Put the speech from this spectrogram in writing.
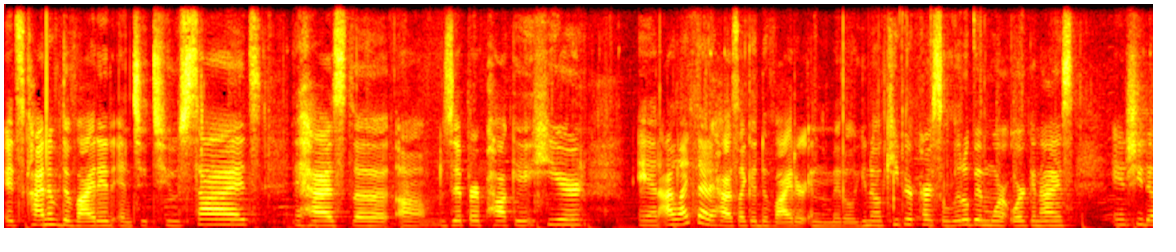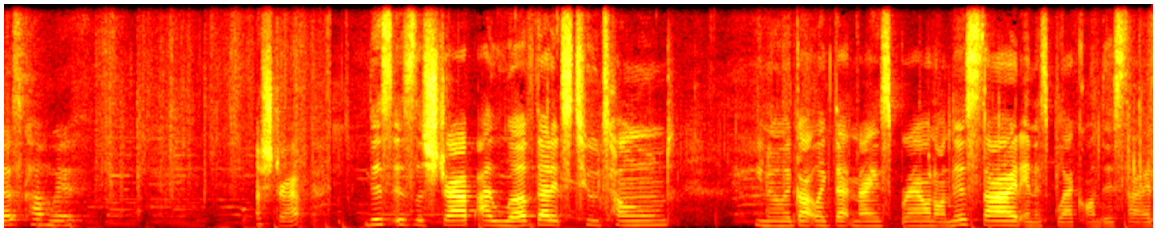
It's kind of divided into two sides. It has the um, zipper pocket here. And I like that it has like a divider in the middle. You know, keep your purse a little bit more organized. And she does come with a strap. This is the strap. I love that it's two-toned. You know, it got like that nice brown on this side and it's black on this side.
